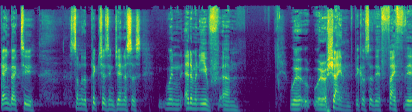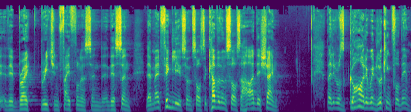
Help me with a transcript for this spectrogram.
going back to some of the pictures in Genesis, when Adam and Eve um, were, were ashamed because of their faith, their, their break, breach in faithfulness and their sin, they made fig leaves for themselves to cover themselves, to hide their shame. But it was God who went looking for them.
